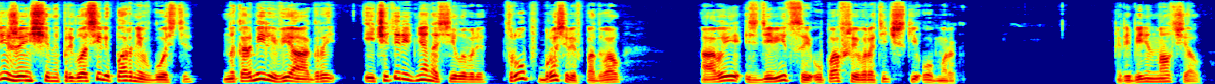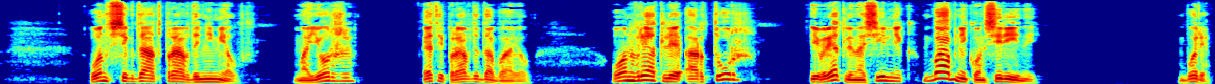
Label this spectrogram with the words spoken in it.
Три женщины пригласили парня в гости, накормили виагрой и четыре дня насиловали, труп бросили в подвал, а вы с девицей, упавшей в эротический обморок. Рябинин молчал. Он всегда от правды не мел. Майор же этой правды добавил. Он вряд ли Артур и вряд ли насильник. Бабник он серийный. Боря,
